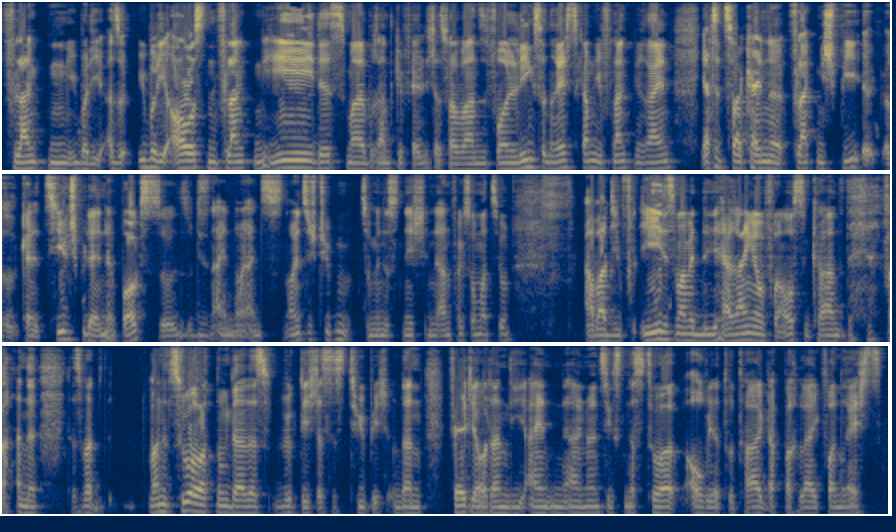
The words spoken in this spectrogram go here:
Flanken über die, also über die Außen, Flanken jedes Mal brandgefährlich. Das war Wahnsinn. Von links und rechts kamen die Flanken rein. Ihr hattet zwar keine Flankenspiel, äh, also keine Zielspieler in der Box, so, so diesen 1,90-Typen, zumindest nicht in der Anfangsformation. Aber die, jedes Mal, wenn die Hereingabe von außen kam, war eine, das war war eine Zuordnung da, das wirklich, das ist typisch. Und dann fällt ja auch dann die 91. das Tor auch wieder total Gladbach-like von rechts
